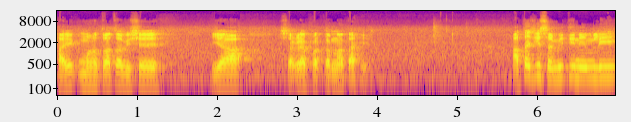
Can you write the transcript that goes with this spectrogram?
हा एक महत्त्वाचा विषय या सगळ्या प्रकरणात आहे. आता जी समिती नेमली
